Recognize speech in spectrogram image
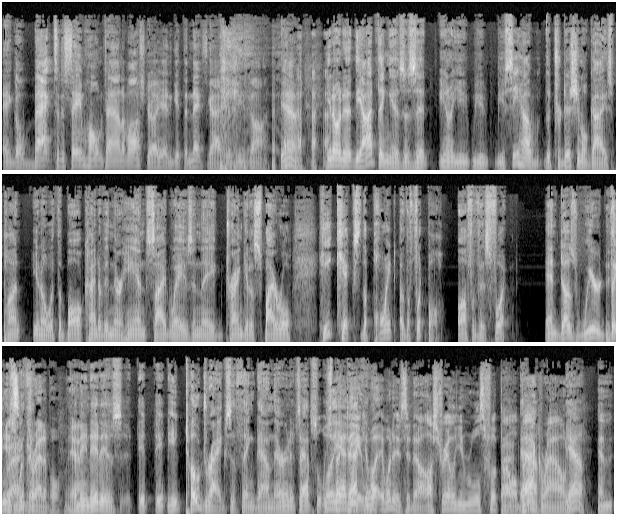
and go back to the same hometown of Australia and get the next guy because he's gone. yeah. You know, and the, the odd thing is, is that you know you you you see how the traditional guys punt, you know, with the ball kind of in their hand sideways, and they try and get a spiral. He kicks the point of the football off of his foot and does weird things it's with incredible. it. Yeah. I mean, it is it, it he toe drags the thing down there, and it's absolutely Well, yeah, the, spectacular. what, what is it? Uh, Australian rules football Yeah. background. Yeah. and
